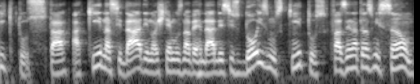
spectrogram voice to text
pictus, tá? Aqui na cidade nós temos, na verdade, esses dois mosquitos fazendo a transmissão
